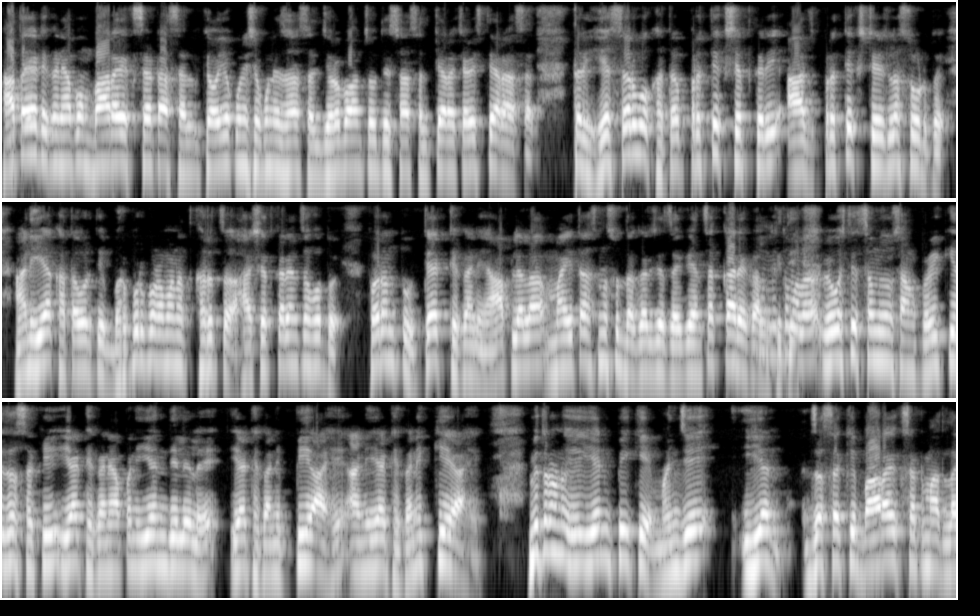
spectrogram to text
आता या ठिकाणी आपण बारा एकसठ असेल किंवा एकोणीस एकोणीस असेल झिरो बावन्न चौतीस असेल तेरा चाळीस तेरा असेल तर हे सर्व खतं प्रत्येक शेतकरी आज प्रत्येक स्टेजला सोडतोय. आणि या खतावरती भरपूर प्रमाणात खर्च हा शेतकऱ्यांचा होतोय. परंतु त्याच ठिकाणी आपल्याला माहीत असणं सुद्धा गरजेचं आहे की यांचा कार्यकाल मी तुम्हाला व्यवस्थित समजून सांगतोय की जसं की या ठिकाणी आपण एन दिलेलं आहे या ठिकाणी पी आहे आणि या ठिकाणी के आहे. मित्रांनो एन पी के म्हणजे एन जसं की बारा एकसठ मधला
